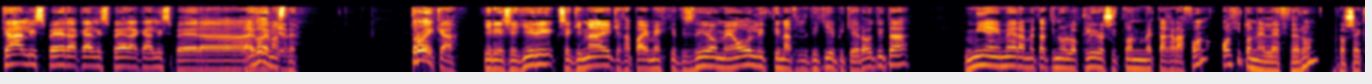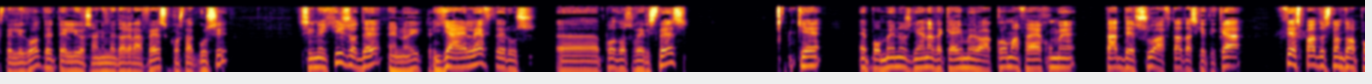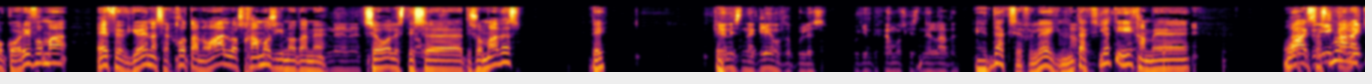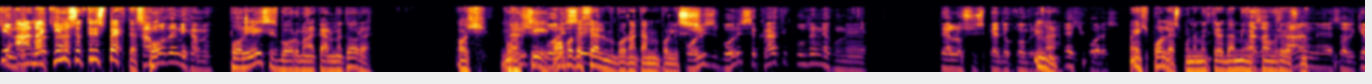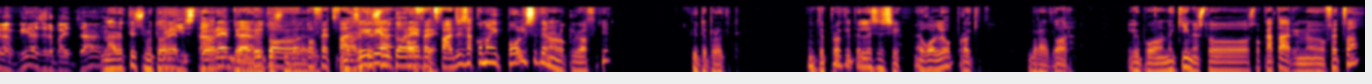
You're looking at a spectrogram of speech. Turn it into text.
Καλησπέρα, καλησπέρα, καλησπέρα. Εδώ είμαστε. Τρόικα, κυρίες και κύριοι, ξεκινάει και θα πάει μέχρι και τις 2 με όλη την αθλητική επικαιρότητα. Μία ημέρα μετά την ολοκλήρωση των μεταγραφών, όχι των ελεύθερων, προσέξτε λίγο, δεν τελείωσαν οι μεταγραφές, Κωστακούση. Συνεχίζονται Εννοείται. για ελεύθερους ε, ποδοσφαιριστές και επομένως για ένα δεκαήμερο ακόμα θα έχουμε τα ντεσού αυτά τα σχετικά. Χθες πάντως ήταν το αποκορύφωμα. Έφευγε ο ένας, ερχόταν ο άλλος. Χαμός γινόταν ναι, σε όλες τις ε, τις ομάδες. Τι; Και είναι στην Αγγλία με αυτό που λες. Που γίνεται χαμός και στην Ελλάδα. Ε, εντάξει, φίλε, έγινε. Χαμός. Εντάξει, γιατί είχαμε. Ο Εντάξει, Άρης, ας πούμε, είχαμε ανακοι... κινητικότητα. ανακοίνωσε τρεις παίχτες. Χαμό δεν είχαμε. Πωλήσεις μπορούμε να κάνουμε τώρα. Όχι. Ναι. Πωλήσεις μπορείς Όποτε σε- θέλουμε μπορούμε να κάνουμε πωλήσεις. Πωλήσεις μπορείς σε κράτη που δεν έχουν τέλος στις 5 Οκτωβρίου. Ναι. Έχει χώρες. Έχει πολλές που είναι μέχρι 31 Οκτωβρίου. ας πούμε. Καζακστάν, ε, Σαουδική Αραβία, Αζερβαϊτζάν. Να ρωτήσουμε το, ρε, Κυργιστάν. το Ρέμπε. να Δηλαδή ρωτήσουμε, το, δηλαδή. το Να Φετφατζίδη, ρωτήσουμε το ο Ρέμπε. Φετφατζής, ακόμα η πώληση δεν ολοκληρώθηκε. Και ούτε πρόκειται. Ούτε πρόκειται, λες εσύ. Εγώ λέω πρόκειται. Μπράβο. Τώρα. Λοιπόν, εκεί είναι στο, στο Κατάρ είναι ο Φέτφα.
